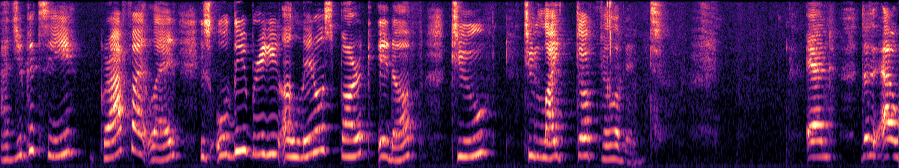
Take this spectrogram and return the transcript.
As you can see, graphite lead is only bringing a little spark enough to, to light the filament. And the, uh,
